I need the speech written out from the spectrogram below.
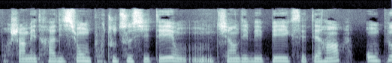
pour Charme Tradition, pour toute société, on, tient des BP, etc. On peut,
